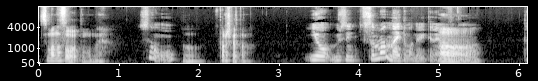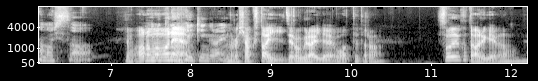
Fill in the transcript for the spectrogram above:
つまんなそうだったもんね。そう？うん。楽しかった？いや、別につまんないとまでは言ってないです楽しさ。でもあのまま平ね、均ぐらいのなんか。100対0ぐらいで終わってたら、そういうことあるゲームだもんね。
